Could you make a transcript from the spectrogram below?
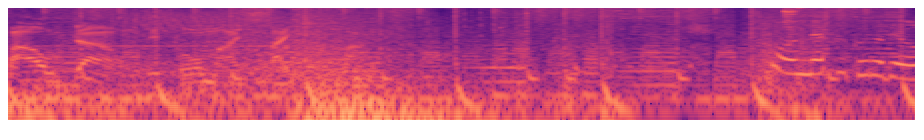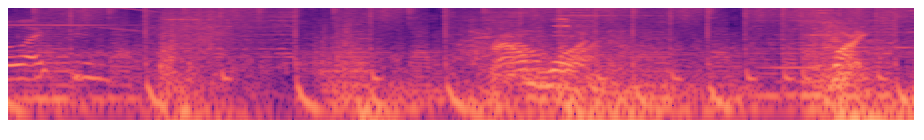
Bow down before my psychic power. こんなところでお会いするの Round one. Fight.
